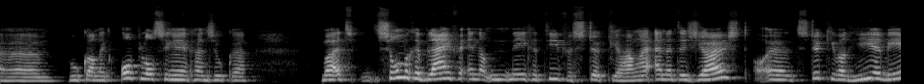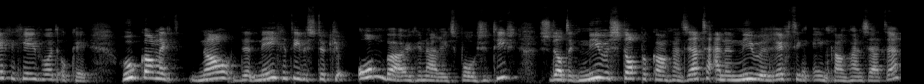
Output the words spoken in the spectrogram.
Um, hoe kan ik oplossingen gaan zoeken? Maar het, sommigen blijven in dat negatieve stukje hangen. En het is juist uh, het stukje wat hier weergegeven wordt. Oké, hoe kan ik nou dit negatieve stukje ombuigen naar iets positiefs? Zodat ik nieuwe stappen kan gaan zetten en een nieuwe richting in kan gaan zetten.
